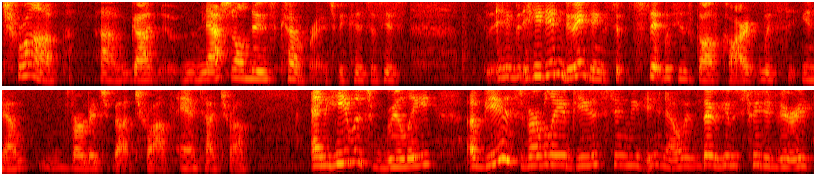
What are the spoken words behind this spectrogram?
Trump uh, got national news coverage because of his. He, he didn't do anything except sit with his golf cart with you know verbiage about Trump, anti-Trump, and he was really abused, verbally abused, and you know he was treated very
